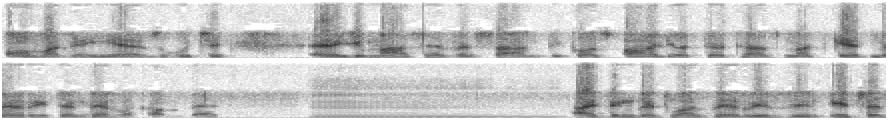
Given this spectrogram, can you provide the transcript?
over the years, which uh, you must have a son because all your daughters must get married and never come back. Mm. I think that was the reason. It's a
